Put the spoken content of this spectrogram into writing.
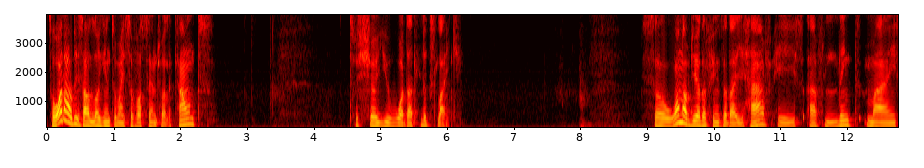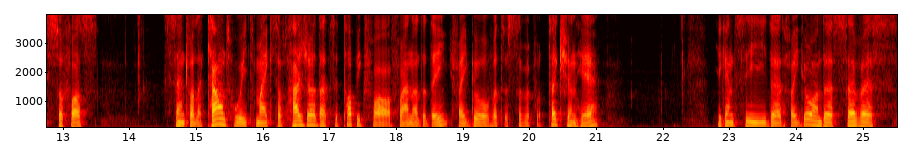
So what I'll do is I'll log into my Sophos Central account to show you what that looks like. So one of the other things that I have is I've linked my Sophos central account with Microsoft Azure. That's a topic for, for another day. If I go over to server protection here, you can see that if I go under servers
